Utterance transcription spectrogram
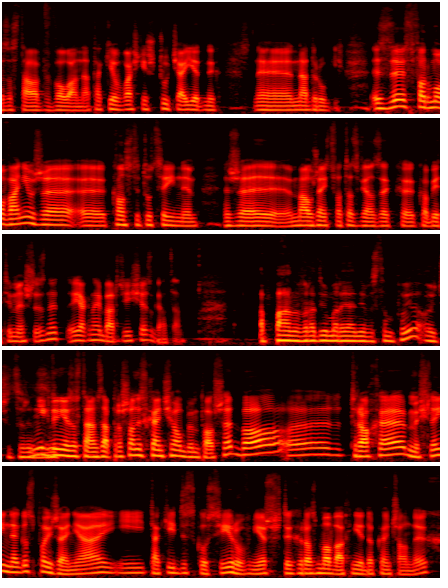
została wywołana, takie właśnie szczucia jednych na drugich. Z sformułowaniem, że konstytucyjnym, że małżeństwo to związek kobiety i mężczyzny, jak najbardziej się zgadzam. A pan w Radiu Maria nie występuje? Ojciec Rydzy... Nigdy nie zostałem zaproszony, z chęcią bym poszedł, bo y, trochę, myślę, innego spojrzenia i takiej dyskusji również w tych rozmowach niedokończonych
